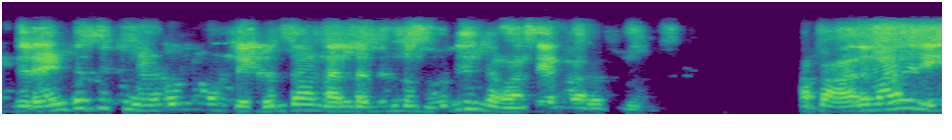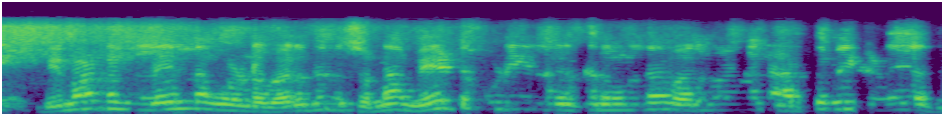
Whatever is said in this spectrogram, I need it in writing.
இது ரெண்டுத்துக்கு நடுவுல ஒண்ணு இருந்தா நல்லதுன்னு போது இந்த வந்தே பாரத் அப்ப அது மாதிரி விமான நிலையம் ஒண்ணு வருதுன்னு சொன்னா மேட்டுக்குடியில இருக்கிறவங்க தான் வருவாங்கன்னு அர்த்தமே கிடையாது.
